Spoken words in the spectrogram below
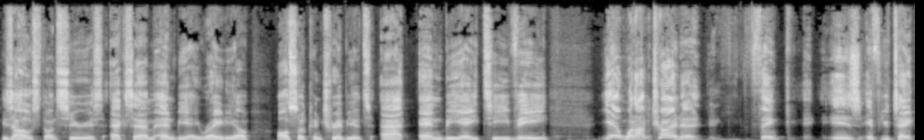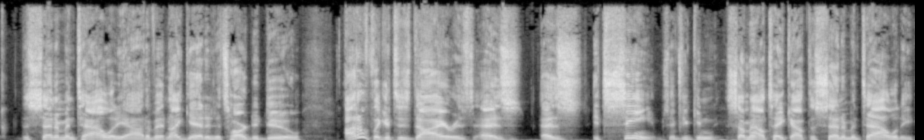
He's a host on Sirius XM NBA Radio, also contributes at NBA TV. Yeah, what I'm trying to think is if you take the sentimentality out of it, and I get it, it's hard to do. I don't think it's as dire as as as it seems. If you can somehow take out the sentimentality,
